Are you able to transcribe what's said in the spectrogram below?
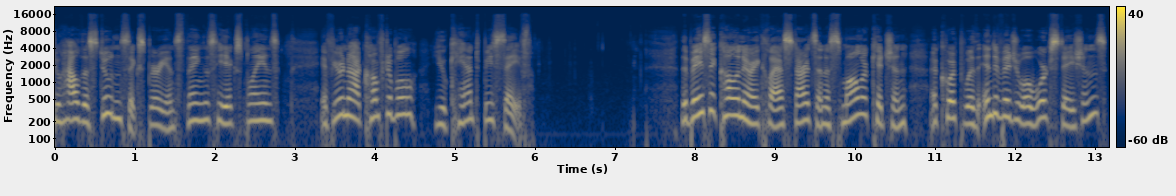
to how the students experience things, he explains. If you're not comfortable, you can't be safe. The basic culinary class starts in a smaller kitchen equipped with individual workstations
